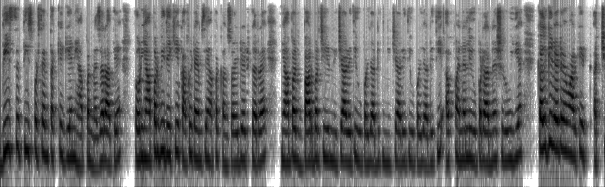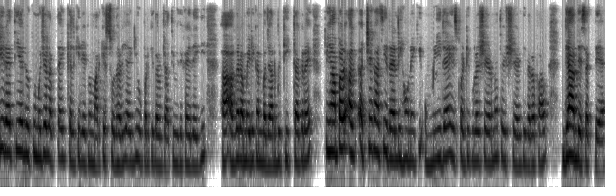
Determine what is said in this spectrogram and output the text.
बीस से तीस परसेंट तक के गेन यहाँ पर नज़र आते हैं। और यहाँ पर भी देखिए, काफ़ी टाइम से यहाँ पर कंसोलिडेट कर रहा है। यहाँ पर बार बार चीज़ नीचे आ रही थी, ऊपर जा रही थी, नीचे आ रही थी, ऊपर जा रही थी। अब फाइनली ऊपर आने शुरू हुई है। कल की डेट में मार्केट अच्छी रहती है, जो कि मुझे लगता है कि कल की डेट में मार्केट सुधर जाएगी, ऊपर की तरफ़ जाती हुई दिखाई देगी। अगर अमेरिकन बाज़ार भी ठीक ठाक रहे तो यहाँ पर अच्छे खासी रैली होने की उम्मीद है इस पर्टिकुलर शेयर में तो इस शेयर की तरफ़ आप ध्यान दे सकते हैं।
